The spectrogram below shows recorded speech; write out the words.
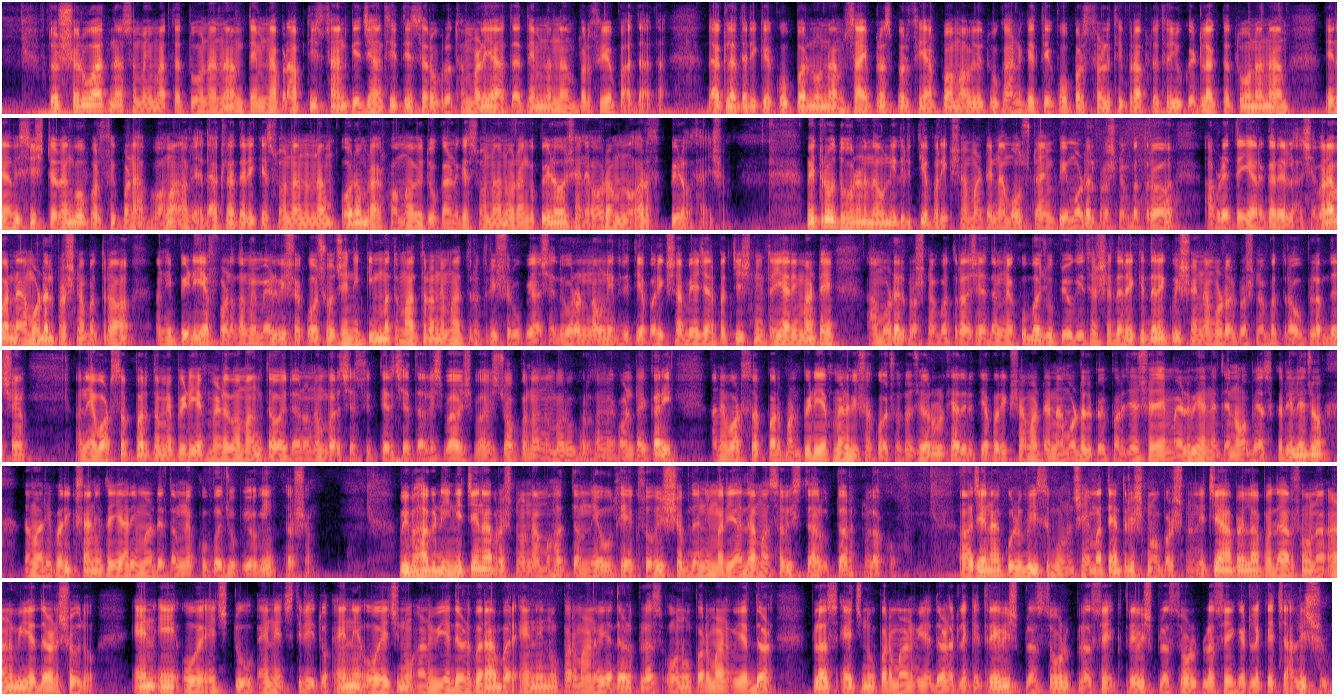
તો શરૂઆતના સમયમાં તત્વોના નામ તેમના પ્રાપ્તિ સ્થાન કે જ્યાંથી તે સર્વપ્રથમ મળ્યા હતા તેમના નામ પરથી અપાતા હતા. દાખલા તરીકે કોપરનું નામ સાયપ્રસ પરથી આપવામાં આવ્યું હતું કારણ કે તે કોપર સ્થળથી પ્રાપ્ત થયું. કેટલાક તત્વોના નામ તેના વિશિષ્ટ રંગો પરથી પણ આપવામાં આવ્યા. દાખલા તરીકે સોનાનું નામ ઓરમ રાખવામાં આવ્યું હતું કારણ કે સોનાનો રંગ પીળો છે અને ઓરમનો અર્થ પીળો થાય છે. મિત્રો, ધોરણ નવની દ્વિતીય પરીક્ષા માટેના મોસ્ટ આઈમપી મોડલ પ્રશ્નપત્ર આપણે તૈયાર કરેલા છે. બરાબર ને? આ મોડલ પ્રશ્નપત્ર અને પીડીએફ પણ તમે મેળવી શકો છો, જેની કિંમત માત્ર ને માત્ર ત્રીસ રૂપિયા છે. ધોરણ નવની દ્વિતીય પરીક્ષા બે હજાર પચીસની તૈયારી માટે આ મોડલ પ્રશ્નપત્ર છે, તમને ખૂબ જ ઉપયોગી થશે. દરેકે દરેક વિષયના મોડલ પ્રશ્નપત્ર ઉપલબ્ધ છે. અને વોટ્સઅપ પર તમે પીડીએફ મેળવવા માંગતા હોય તો એનો નંબર છે સિત્તેર, છેતાલીસ, બાવીસ બાવીસ, ચોપન આ નંબર ઉપર તમે કોન્ટેક્ટ કરી અને વોટ્સઅપ પર પણ પીડીએફ મેળવી શકો છો. તો જરૂરથી આ દ્વિતીય પરીક્ષા માટેના મોડલ પેપર જે છે એ મેળવી અને તેનો અભ્યાસ કરી લેજો. તમારી પરીક્ષાની તૈયારી માટે તમને ખૂબ જ ઉપયોગી થશે. વિભાગ ડી, નીચેના પ્રશ્નોના મહત્તમ નેવુંથી એકસો વીસ શબ્દની મર્યાદામાં સવિસ્તાર ઉત્તર લખો. જેના કુલ વીસ ગુણ છે, એમાં તેત્રીસનો પ્રશ્ન, નીચે આપેલા પદાર્થોના આણવીય દળ શોધો. N A H two N H three તો એન એ ઓ એચનું આણવીય દળ બરાબર એન એનું પરમાણવીય દળ પ્લસ ઓનું પરમાણવીય દળ પ્લસ એચનું પરમાણવીય દળ. એટલે કે ત્રેવીસ પ્લસ સોળ પ્લસ એક. ત્રેવીસ પ્લસ સોળ પ્લસ એક એટલે કે ચાલીસું.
